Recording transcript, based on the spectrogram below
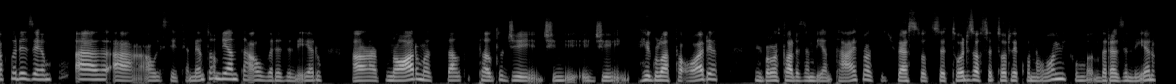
a, por exemplo, a- a- ao licenciamento ambiental brasileiro, às normas, tanto, tanto de, de, de regulatórias, regulatórias ambientais, mas diversos outros setores, ao setor econômico brasileiro.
